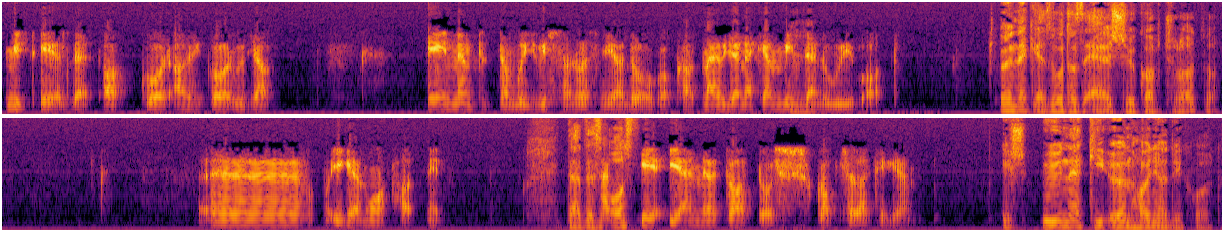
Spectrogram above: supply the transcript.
mit érzett akkor, amikor ugye én nem tudtam úgy viszonozni a dolgokat, mert ugye nekem minden uh-huh. új volt. Önnek ez volt az első kapcsolata? Ö, igen, mondhatni. Tehát ez hát azt... Ilyen tartós kapcsolat, igen. És ő neki ön hanyadik volt?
